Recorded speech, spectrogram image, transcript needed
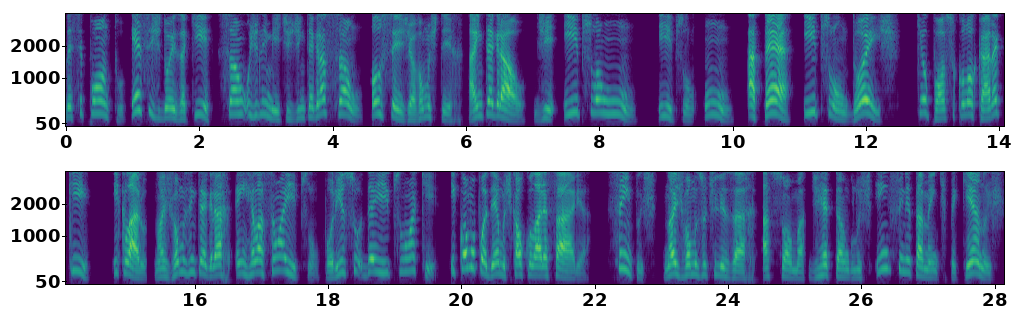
desse ponto. Esses dois aqui são os limites de integração, ou seja, vamos ter a integral de y1, y1 até y2, que eu posso colocar aqui. E, claro, nós vamos integrar em relação a y, por isso, dy aqui. E como podemos calcular essa área? Simples, nós vamos utilizar a soma de retângulos infinitamente pequenos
